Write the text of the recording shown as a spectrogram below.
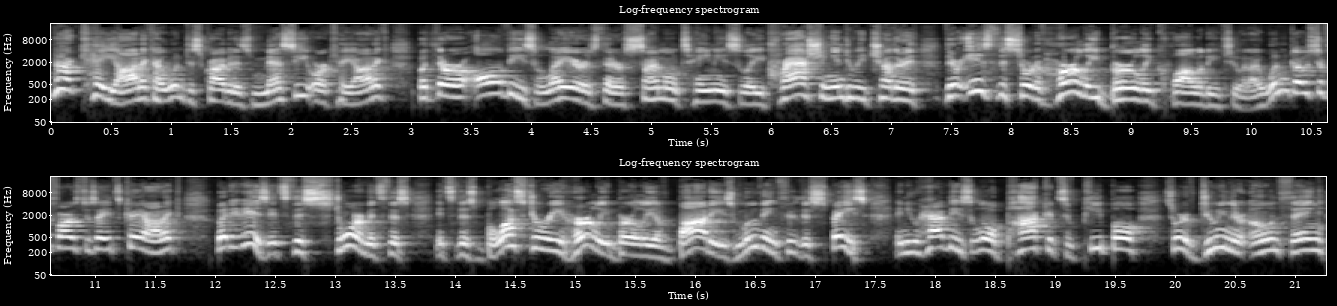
not chaotic. I wouldn't describe it as messy or chaotic, but there are all these layers that are simultaneously crashing into each other. There is this sort of hurly burly quality to it. I wouldn't go so far as to say it's chaotic, but it is. It's this storm. It's this. It's this blustery hurly burly of bodies moving through the space, and you have these little pockets of people sort of doing their own thing.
